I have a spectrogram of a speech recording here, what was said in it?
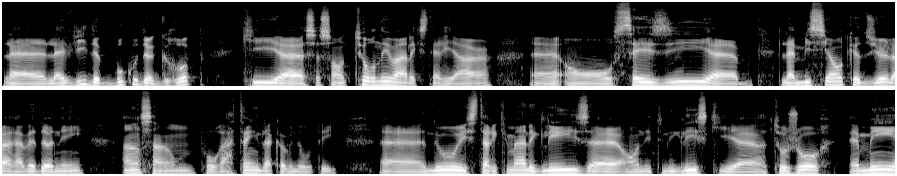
la, vie de beaucoup de groupes qui euh, se sont tournés vers l'extérieur, euh, ont saisi euh, la mission que Dieu leur avait donnée ensemble pour atteindre la communauté. nous, historiquement, l'Église, on est une Église qui a toujours aimé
